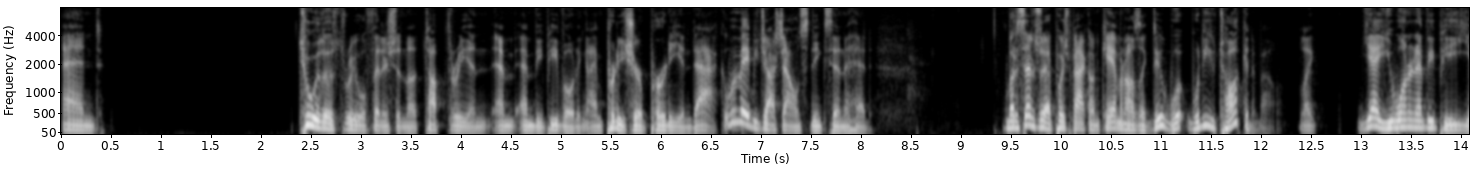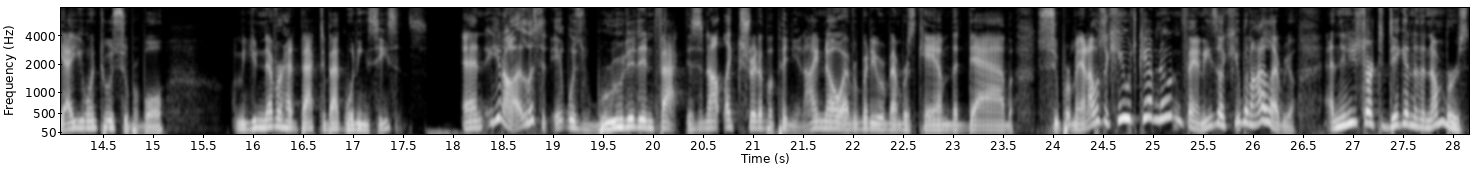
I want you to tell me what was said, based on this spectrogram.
And two of those three will finish in the top three in M- MVP voting. I'm pretty sure Purdy and Dak. Well, maybe Josh Allen sneaks in ahead. But essentially, I pushed back on Cam and I was like, dude, what, what are you talking about? Like, yeah, you won an MVP. Yeah, you went to a Super Bowl. I mean, you never had back to back winning seasons. And, you know, listen, it was rooted in fact. This is not like straight up opinion. I know everybody remembers Cam, the dab, Superman. I was a huge Cam Newton fan. He's a human highlight reel. And then you start to dig into the numbers.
